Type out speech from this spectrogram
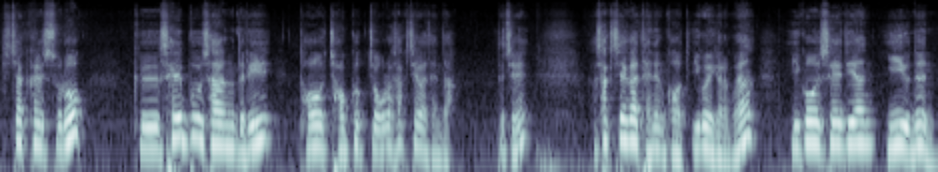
시작할수록 그 세부 사항들이 더 적극적으로 삭제가 된다. 그치? 삭제가 되는 것 이거 얘기하는 거야. 이것에 대한 이유는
